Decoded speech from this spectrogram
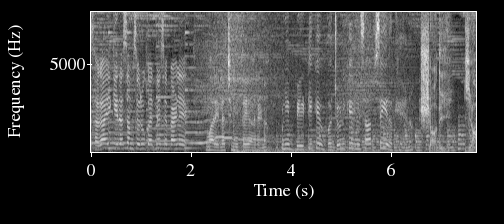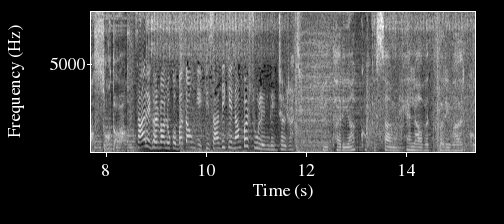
सगाई की रस्म शुरू करने से पहले हमारी लक्ष्मी तैयार है ना? अपनी बेटी के वज़न के हिसाब से ही रखे है ना? शादी या सौदा? सारे घर वालों को बताऊँगी कि शादी के नाम पर सू लेन देन चल रहा है। मैं थारी आँखों के सामने अलावत परिवार को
